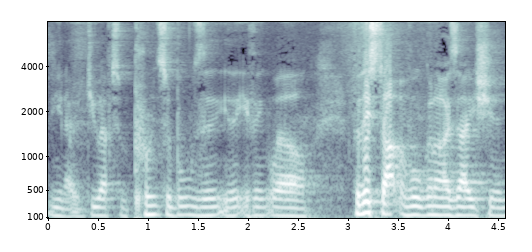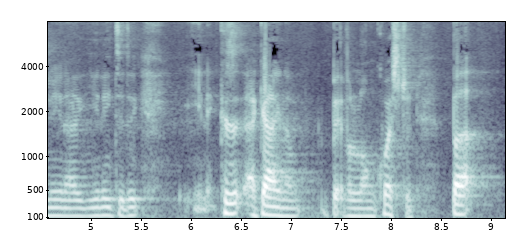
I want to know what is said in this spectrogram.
you know, do you have some principles that you, that you think, well, for this type of organisation, you know, you need to do, you know, because again, a bit of a long question, But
